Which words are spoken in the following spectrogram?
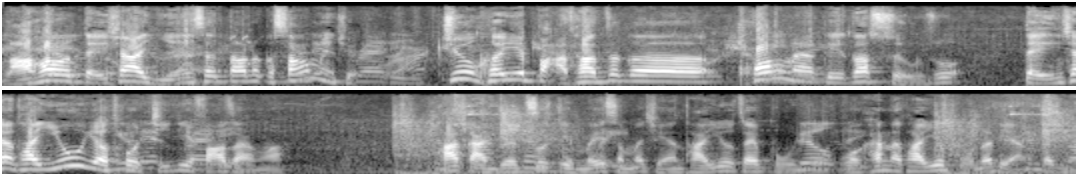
然后等一下延伸到那个上面去，就可以把他这个矿呢给他守住。等一下他又要拖基地发展啊！他感觉自己没什么钱，他又在补牛。我看到他又补了两个牛，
